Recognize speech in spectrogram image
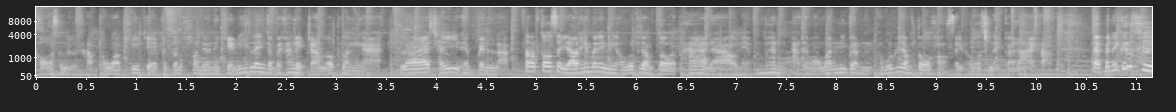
ทอสเลยครับ เพราะว่าพี่เกมเป็นตัวละครเดียวในเกมที่เล่นกับแมคานิกการลดพลังงาน และใช้ EM เทมเป็นหลักสำหรับตัวเซยาวที่ไม่ได้มีอาวุธประจำตัว5ดาวเนี่ยเพื่อนๆอาจจะมองว่านี่เป็นอาวุธประจำตัวของเซทอสเลยก็ได้ครับ แต่ประเด็นก็คือ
